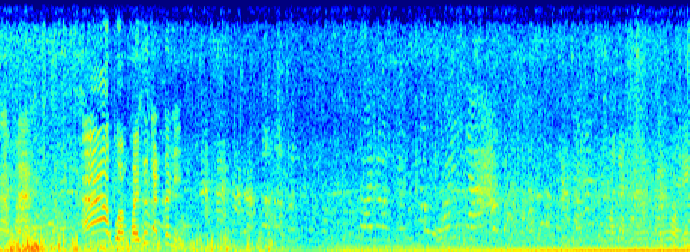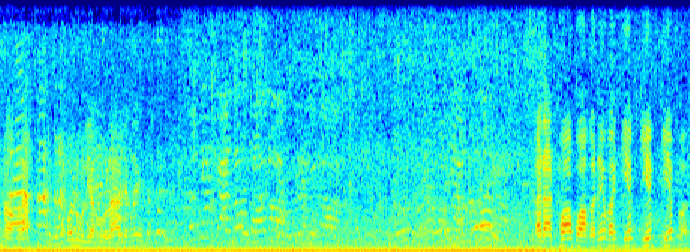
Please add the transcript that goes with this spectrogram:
น้ำมากอ้าวถ่วมข่อยคือกันตัวนี่นี่หนองรับก็รู้เรียงรู้แล้วยังเลย ขนาดพ่อบอกกันได้ว่าเก็บเก็บเก็บอะ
